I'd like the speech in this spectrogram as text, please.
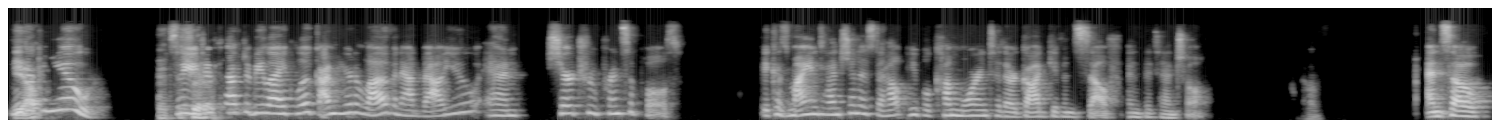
Neither yep. can you. So you just have to be like, look, I'm here to love and add value and share true principles because my intention is to help people come more into their God given self and potential. And so,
